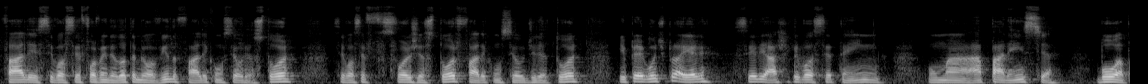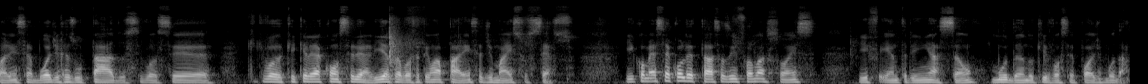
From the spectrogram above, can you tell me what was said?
Fale, se você for vendedor, está me ouvindo, fale com o seu gestor. Se você for gestor, fale com o seu diretor e pergunte para ele se ele acha que você tem uma aparência boa, aparência boa de resultados. Se você, o que, que, que ele aconselharia para você ter uma aparência de mais sucesso? E comece a coletar essas informações e entre em ação, mudando o que você pode mudar.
